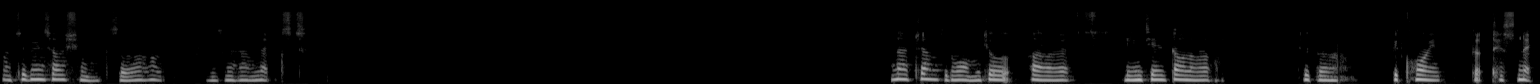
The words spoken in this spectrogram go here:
啊，这边是要选择哈，选择上 Next。那这样子的话，我们就呃连接到了这个 Bitcoin 的 testnet，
